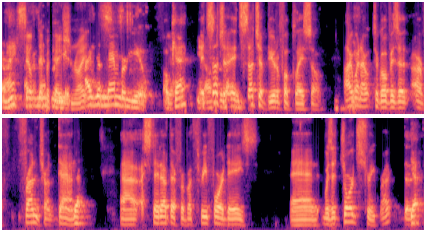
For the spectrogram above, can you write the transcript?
All right. Self-deprecation, right? I remember you. Okay. You it's know, such so a it's such a beautiful place. though. I went out to go visit our friend Trent Dan. Uh, I stayed out there for about three four days, and was it George Street, right? The- Yep.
